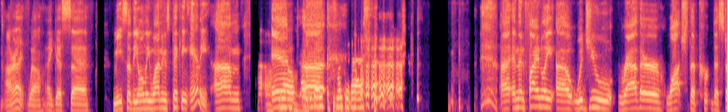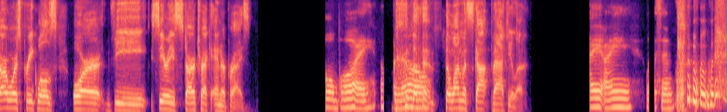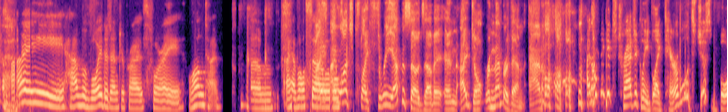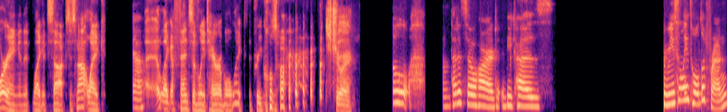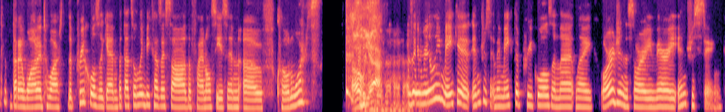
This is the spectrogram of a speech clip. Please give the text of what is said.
All right. Well, I guess uh, Misa the only one who's picking Annie. Um, Uh-oh. and No, uh, don't, don't do that. uh, and then finally, uh, would you rather watch the pr- the Star Wars prequels or the series Star Trek Enterprise? Oh boy. Oh no. the, the one with Scott Bakula. I I listen. I have avoided Enterprise for a long time. Um, I have also I, I watched like three episodes of it, and I don't remember them at all. I don't think it's tragically like terrible. It's just boring and it like it sucks. It's not like Yeah. uh, like offensively terrible like the prequels are. sure. oh, that is so hard because I recently told a friend that I wanted to watch the prequels again, but that's only because I saw the final season of Clone Wars. Oh yeah. they really make it interesting. They make the prequels and that like origin story very interesting.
